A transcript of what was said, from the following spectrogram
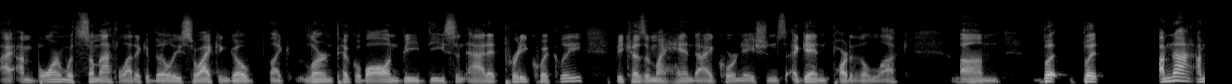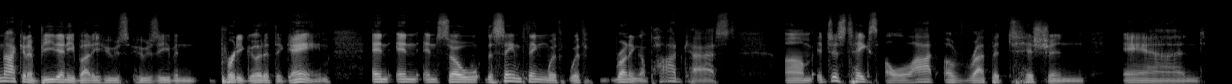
I i'm born with some athletic ability so i can go like learn pickleball and be decent at it pretty quickly because of my hand-eye coordinations again part of the luck Mhm. um but but i'm not i'm not going to beat anybody who's who's even pretty good at the game. And and and so the same thing with with running a podcast um it just takes a lot of repetition and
